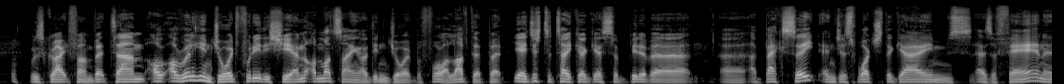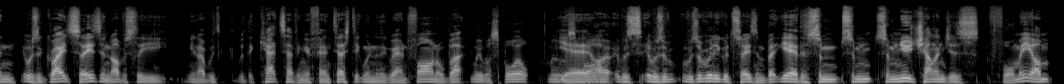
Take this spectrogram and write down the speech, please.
was great fun. But um, I, I, really enjoyed footy this year. And I'm not saying I didn't enjoy it before. I loved it. But yeah, just to take, I guess, a bit of a uh, a back seat and just watch the games as a fan. And it was a great season. Obviously, you know, with with the Cats having a fantastic win in the grand final, but we were spoiled. We were yeah, spoiled. I, it was it was a, it was a really good season. But yeah, there's some some some new challenges for me. I'm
